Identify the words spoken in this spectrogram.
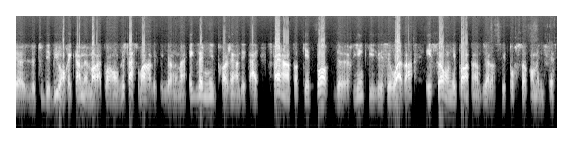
Euh, le tout début, on réclame un moratoire. On veut s'asseoir avec le gouvernement, examiner le projet en détail, faire en sorte qu'il n'y ait pas de rien qui est laissé au hasard. Et ça, on n'est pas entendu. Alors, c'est pour ça qu'on manifeste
